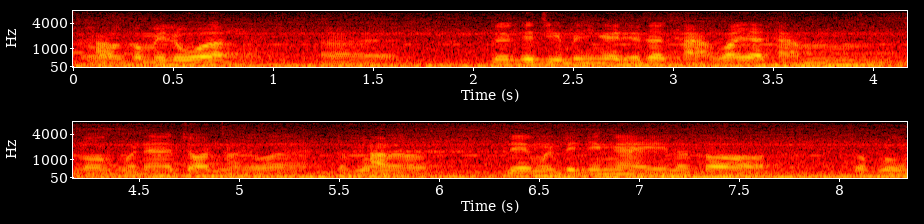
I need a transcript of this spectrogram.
แต่ว่าก็ไม่รู้ว่าเอ่อเรื่องที่จริงเป็นยังไงเดี๋ยวจะถามว่าจะถามรองหัวหน้าจ้อนหน่อยว่าตกลงแล้วเรื่องมันเป็นยังไง แล้วก็ตกลง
